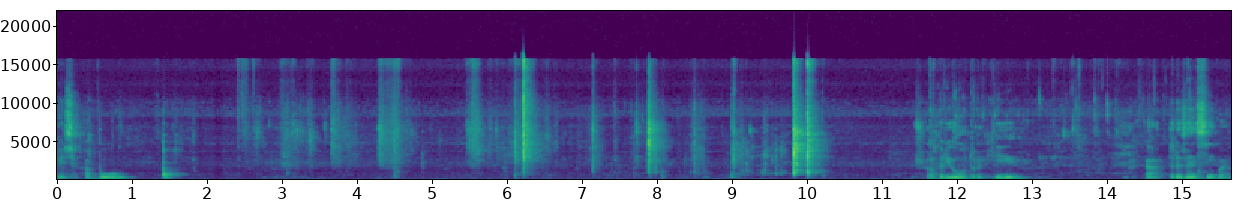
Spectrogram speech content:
Esse acabou. Abrir outro aqui. Tá, 350.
